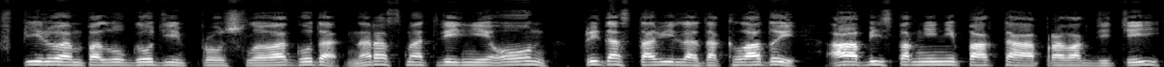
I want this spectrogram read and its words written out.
В первом полугодии прошлого года на рассмотрение ООН предоставила доклады об исполнении пакта о правах детей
